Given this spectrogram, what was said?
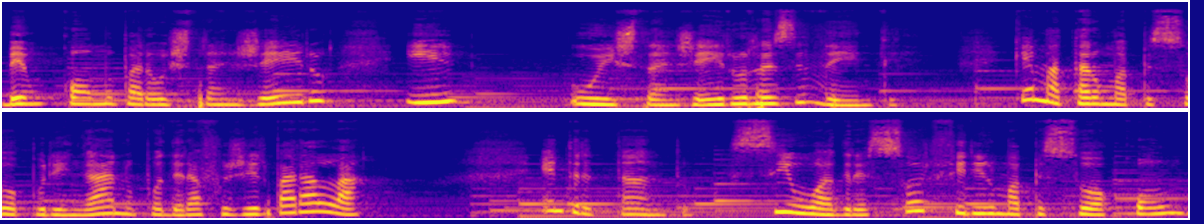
bem como para o estrangeiro e o estrangeiro residente. Quem matar uma pessoa por engano poderá fugir para lá. Entretanto, se o agressor ferir uma pessoa com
